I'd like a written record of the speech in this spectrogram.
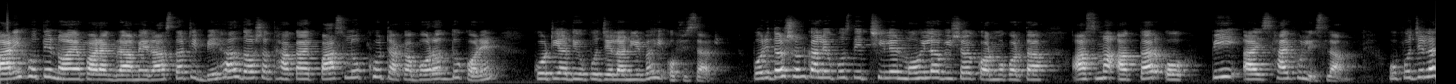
বাড়ি হতে নয়াপাড়া গ্রামে রাস্তাটি বেহাল দশা থাকায় পাঁচ লক্ষ টাকা বরাদ্দ করেন কটিয়াদি উপজেলা নির্বাহী অফিসার। পরিদর্শনকালে উপস্থিত ছিলেন মহিলা বিষয়ক কর্মকর্তা আসমা আক্তার ও পি আই সাইফুল ইসলাম। উপজেলা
